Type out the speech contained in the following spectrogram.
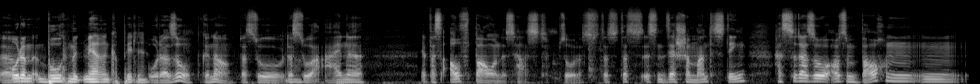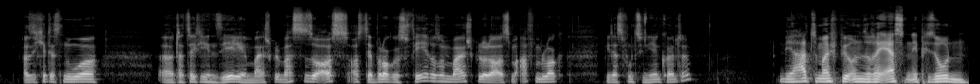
Ähm, Oder ein Buch mit mehreren Kapiteln. Oder so, genau. Dass du, dass du eine etwas Aufbauendes hast. So, das, das, das ist ein sehr charmantes Ding. Hast du da so aus dem Bauch ein, also ich hätte jetzt nur äh, tatsächlich ein Serienbeispiel. Hast du so aus, aus der Blogosphäre so ein Beispiel oder aus dem Affenblog, wie das funktionieren könnte? Ja, zum Beispiel unsere ersten Episoden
